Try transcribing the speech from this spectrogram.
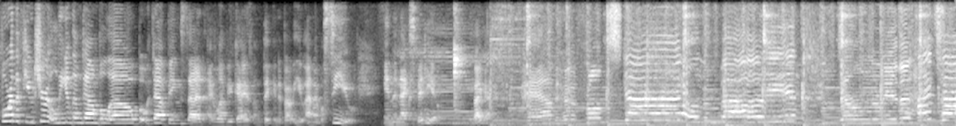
for the future, leave them down below. But with that being said, I love you guys, I'm thinking about you, and I will see you in the next video. Bye guys. Have heard from the sky all about it. Down the river, high tide.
